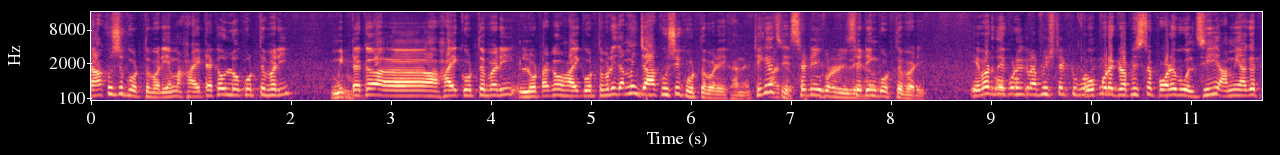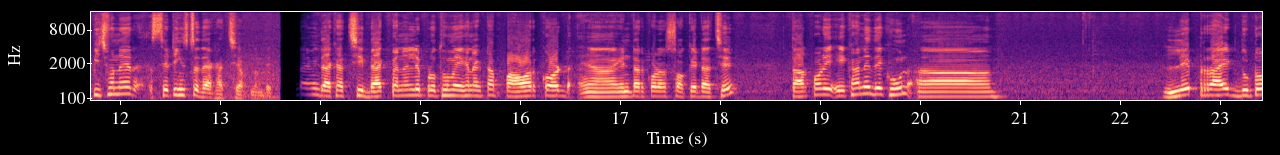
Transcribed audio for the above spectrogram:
যা খুশি করতে পারি আমি হাইটাকেও লো করতে পারি মিডটাকে হাই করতে পারি লোটাকেও হাই করতে পারি আমি যা খুশি করতে পারি এখানে ঠিক আছে? সেটিং করে সেটিং করতে পারি। এবার দেখুন গ্রাফিক্সটা একটু। ওপরে গ্রাফিক্সটা পরে বলছি আমি আগে পিছনের সেটিংসটা দেখাচ্ছি আপনাদের। আমি দেখাচ্ছি ব্যাক প্যানেলে প্রথমে এখানে একটা পাওয়ার কর্ড এন্টার করার সকেট আছে। তারপরে এখানে দেখুন লেফট রাইট দুটো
